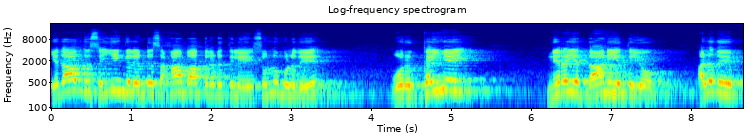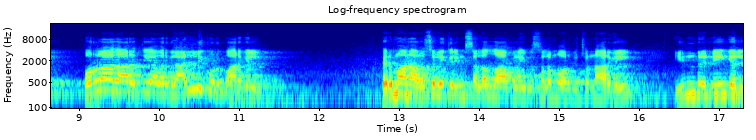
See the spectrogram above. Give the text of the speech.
ஏதாவது செய்யுங்கள் என்று சஹாபாக்களிடத்திலே சொல்லும் பொழுது ஒரு கையை நிறைய தானியத்தையோ அல்லது பொருளாதாரத்தை அவர்கள் அள்ளி கொடுப்பார்கள். பெருமானார் ரசூலி கரீம் ஸல்லல்லாஹு அலைஹி அவர்கள் சொன்னார்கள் இன்று நீங்கள்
